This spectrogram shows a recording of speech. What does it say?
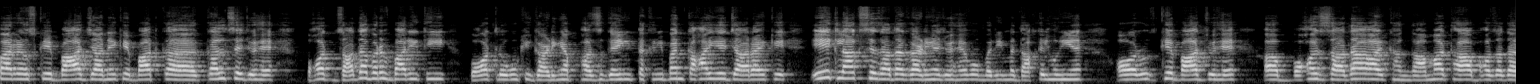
पर उसके बाद जाने के बाद कल से जो है बहुत ज़्यादा बर्फबारी थी, बहुत लोगों की गाड़ियाँ फंस गई। तकरीबन कहा यह जा रहा है कि एक लाख से ज़्यादा गाड़ियाँ जो है वो मरी में दाखिल हुई हैं और उसके बाद जो है बहुत ज़्यादा एक हंगामा था, बहुत ज़्यादा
